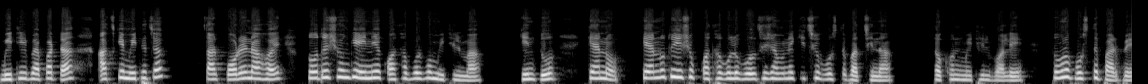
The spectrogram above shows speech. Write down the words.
মিঠির ব্যাপারটা আজকে মিটে যাক। তারপরে না হয় তোদের সঙ্গে এই নিয়ে কথা বলব মিঠিল মা। কিন্তু কেন? কেন তুই এসব কথাগুলো বলছিস আমি কিছু বুঝতে পারছি না। তখন মিঠিল বলে, তোমরা বুঝতে পারবে।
